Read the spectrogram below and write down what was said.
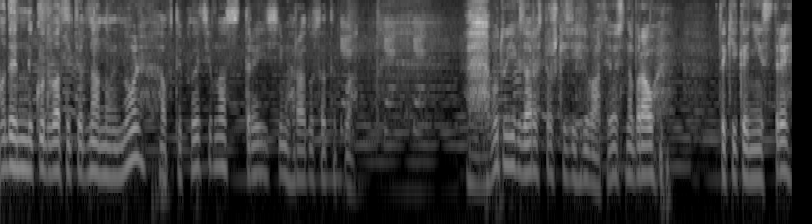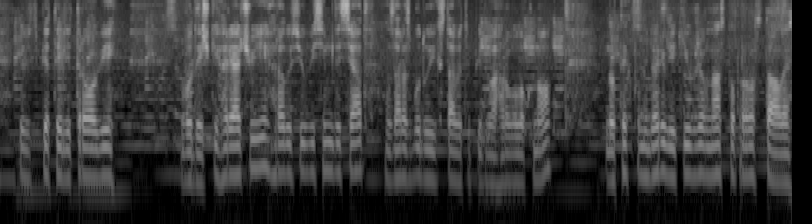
Годиннику 21.00, а в теплиці в нас 3,7 градуса тепла. Буду їх зараз трошки зігрівати. Ось набрав такі каністри 5-літрові водички гарячої, градусів 80. Зараз буду їх ставити під агроволокно до тих помідорів, які вже в нас попроростали.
